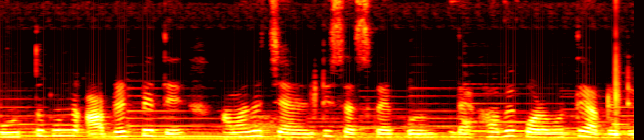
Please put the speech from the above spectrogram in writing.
গুরুত্বপূর্ণ আপডেট পেতে আমাদের চ্যানেলটি সাবস্ক্রাইব করুন। দেখা হবে পরবর্তী আপডেটে।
